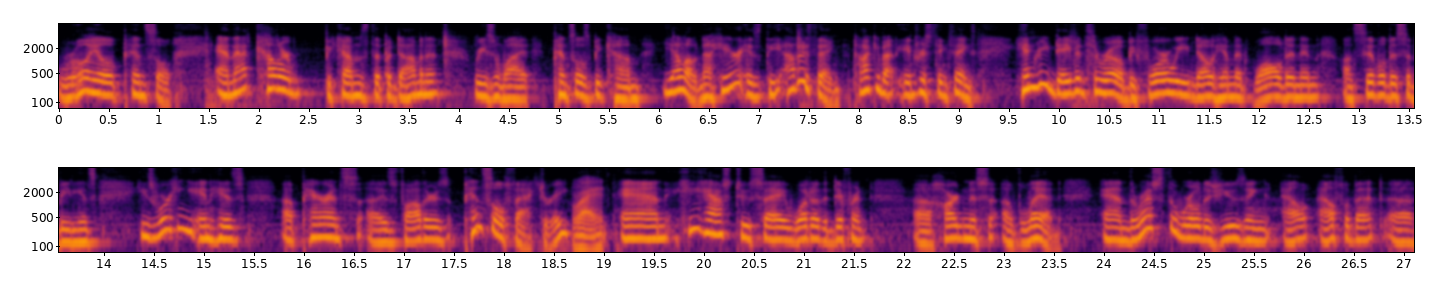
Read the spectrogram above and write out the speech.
royal pencil, and that color becomes the predominant reason why pencils become yellow. Now, here is the other thing talking about interesting things. Henry David Thoreau, before we know him at Walden and on civil disobedience, he's working in his uh, parents, uh, his father's pencil factory. Right. And he has to say what are the different uh, hardness of lead. And the rest of the world is using al- alphabet, uh,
